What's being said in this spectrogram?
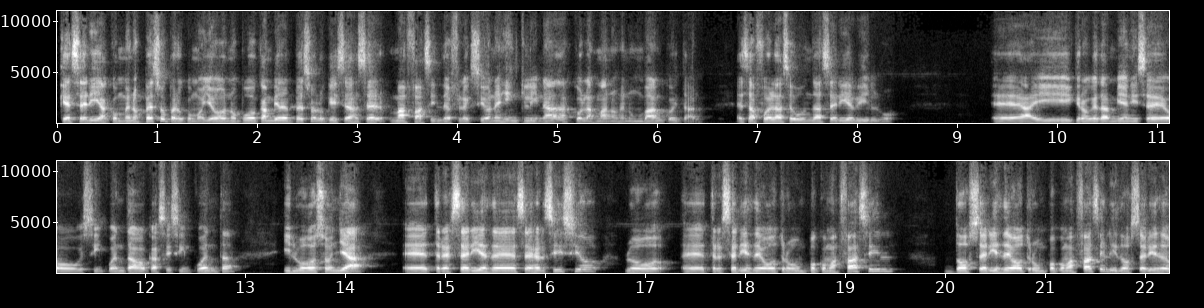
que sería con menos peso, pero como yo no puedo cambiar el peso, lo que hice es hacer más fácil, de flexiones inclinadas con las manos en un banco y tal. Esa fue la segunda serie Bilbo. Eh, ahí creo que también hice o 50 o casi 50. Y luego son ya eh, tres series de ese ejercicio, luego eh, tres series de otro un poco más fácil, dos series de otro un poco más fácil y dos series de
